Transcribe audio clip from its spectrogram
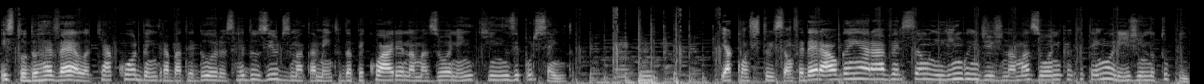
Estudo revela que acordo entre abatedouros reduziu o desmatamento da pecuária na Amazônia em 15%. E a Constituição Federal ganhará a versão em língua indígena amazônica que tem origem no tupi.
